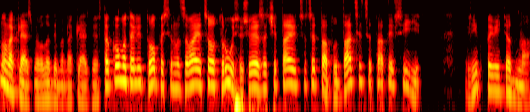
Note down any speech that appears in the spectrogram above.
ну на клязьмі, Володимир на клязьмі, в такому-то літописі називається от Русь, що я зачитаю цю цитату. Да, ці цитати всі є. Відповідь одна:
